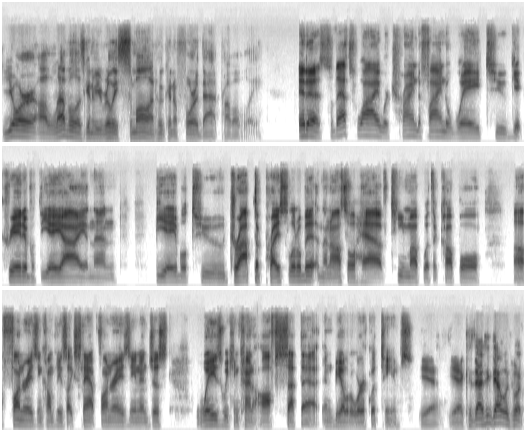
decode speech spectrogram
your uh, level is going to be really small on who can afford that probably. It is. So that's why we're trying to find a way to get creative with the AI and then be able to drop the price a little bit and then also have team up with a couple uh, fundraising companies like Snap Fundraising and just ways we can kind of offset that and be able to work with teams. Yeah, yeah, because I think that was what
